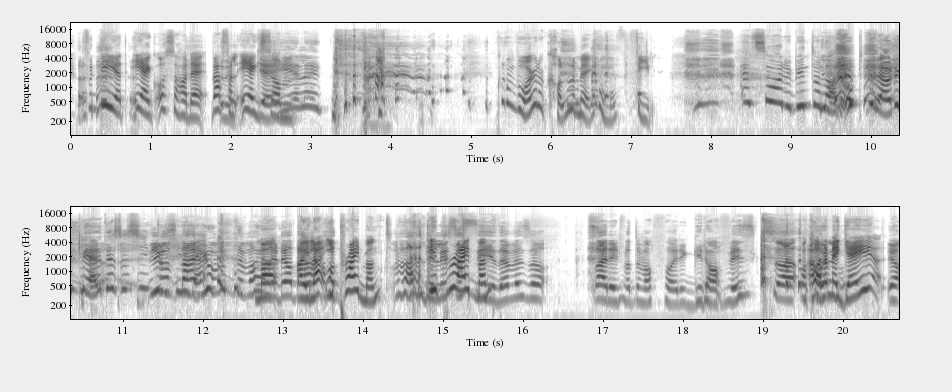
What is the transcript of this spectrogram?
fordi at jeg også hadde I hvert fall jeg Gay, som eller? Hvordan våger du å kalle meg homofil? Jeg så du begynte å lade opp til det, og du gledet deg så sykt til å si det. jo, det var Ma heller det at Ayla, i Pride Month veldig i lyst til Pride å si Month. det, men så var jeg redd for at det var for grafisk. Så jeg, Å kalle meg gay? ja.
